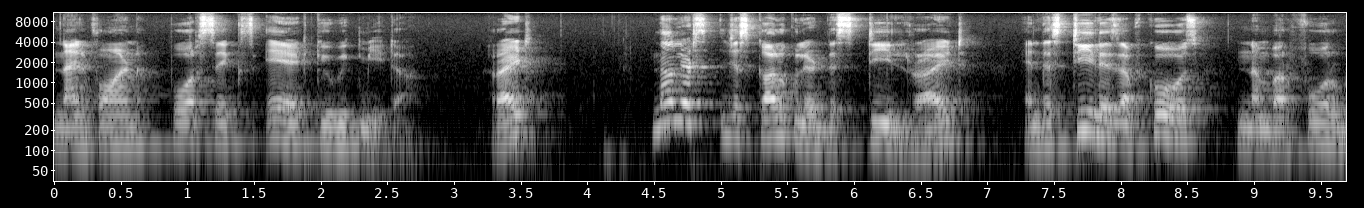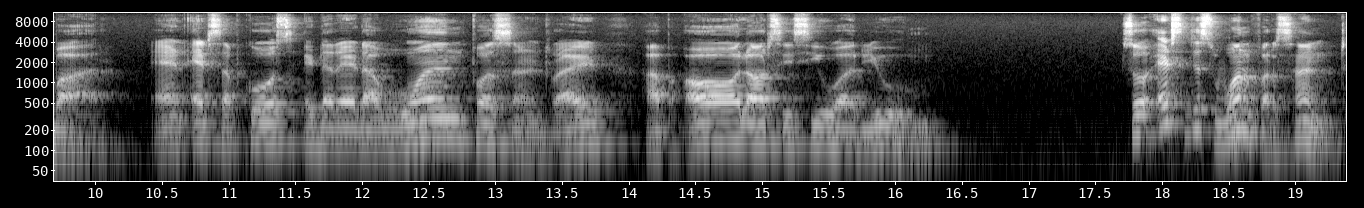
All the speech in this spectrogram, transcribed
9.468 cubic meter right? Now let's just calculate the steel right? And the steel is of course number 4 bar and it's of course at the rate of 1% right of all RCC volume so it's just 1%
